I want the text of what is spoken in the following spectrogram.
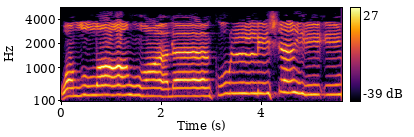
وَاللَّهُ عَلَى كُلِّ شَيْءٍ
